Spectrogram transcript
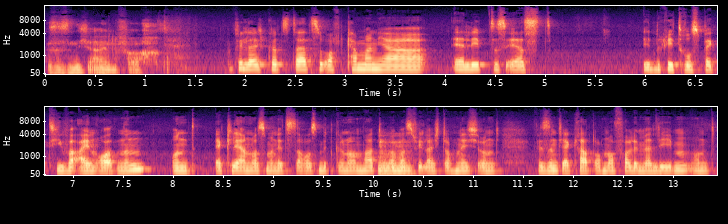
es ist nicht einfach. Vielleicht kurz dazu, oft kann man ja Erlebtes erst in Retrospektive einordnen und erklären, was man jetzt daraus mitgenommen hat oder Mhm. was vielleicht auch nicht. Und wir sind ja gerade auch noch voll im Erleben und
